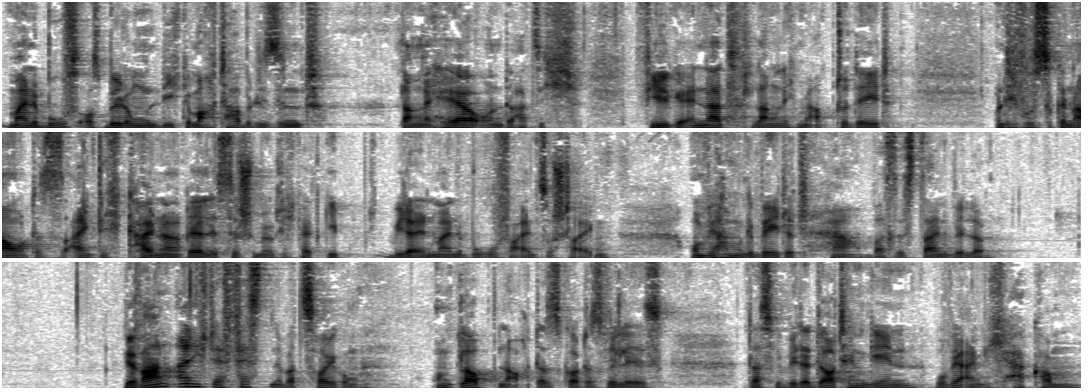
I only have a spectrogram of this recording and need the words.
meine Berufsausbildungen, die ich gemacht habe, die sind lange her und da hat sich viel geändert, lange nicht mehr up to date. Und ich wusste genau, dass es eigentlich keine realistische Möglichkeit gibt, wieder in meine Berufe einzusteigen. Und wir haben gebetet, Herr, was ist dein Wille? Wir waren eigentlich der festen Überzeugung und glaubten auch, dass es Gottes Wille ist, dass wir wieder dorthin gehen, wo wir eigentlich herkommen,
